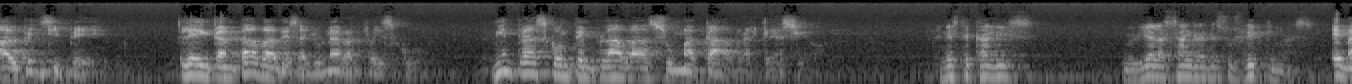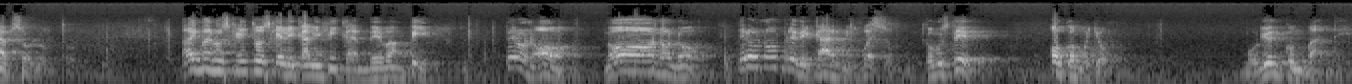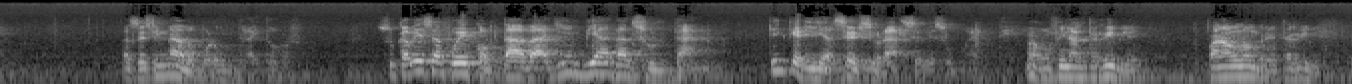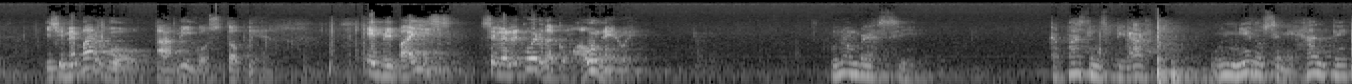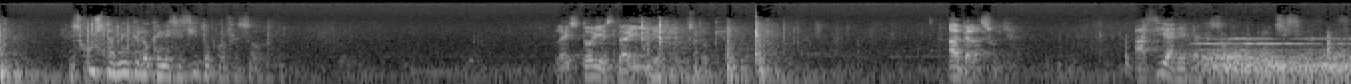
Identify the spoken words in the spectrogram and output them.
Al príncipe le encantaba desayunar al fresco mientras contemplaba su macabra creación. En este cáliz bebía la sangre de sus víctimas en absoluto. Hay manuscritos que le califican de vampiro, pero no, no, no, no. Era un hombre de carne y hueso, como usted o como yo. Murió en combate, asesinado por un traidor. Su cabeza fue cortada y enviada al sultán, quien quería cerciorarse de su muerte. un final terrible para un hombre terrible. Y sin embargo, amigo Stoker, en mi país se le recuerda como a un héroe. Un hombre así, capaz de inspirar un miedo semejante, es justamente lo que necesito, profesor. La historia está ahí, amigo Stoker. Haga la suya. Así haré, profesor. Muchísimas gracias.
